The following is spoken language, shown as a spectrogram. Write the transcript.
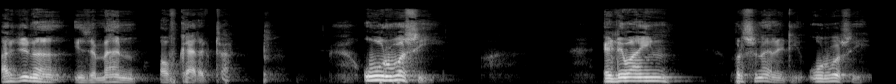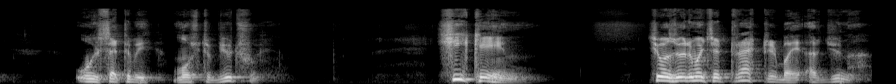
Arjuna is a man of character. Urvasi, a divine personality, Urvasi, who is said to be most beautiful. She came, she was very much attracted by Arjuna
